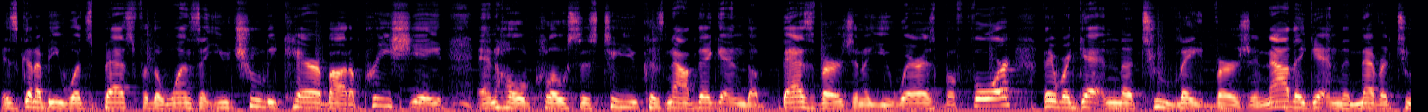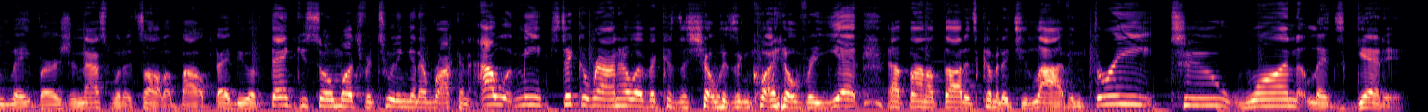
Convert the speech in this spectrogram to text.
is going to be what's best for the ones that you truly care about, appreciate, and hold closest to you. Because now they're getting the best version of you. Whereas before, they were getting the too late version. Now they're getting the never too late version. That's what it's all about, baby. Well, thank you so much for tuning in and rocking out with me. Stick around, however, because the show isn't quite over yet. That final thought is coming at you live in three, two, one. Let's get it.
